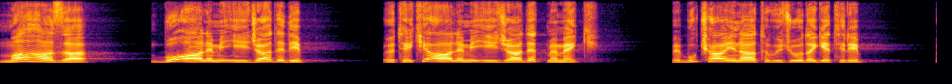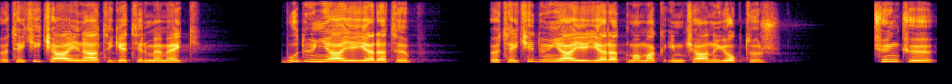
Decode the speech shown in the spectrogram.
Mahaza bu alemi icat edip öteki alemi icat etmemek ve bu kainatı vücuda getirip öteki kainatı getirmemek, bu dünyayı yaratıp öteki dünyayı yaratmamak imkanı yoktur. Çünkü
